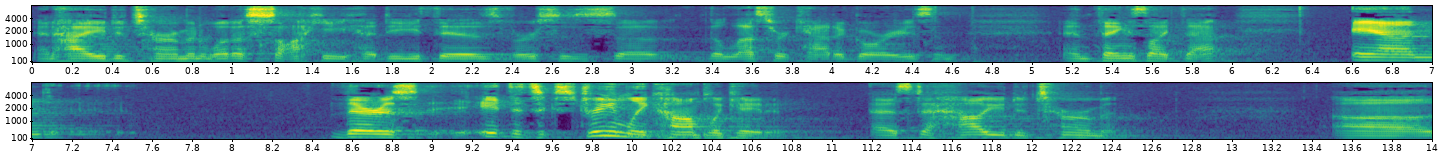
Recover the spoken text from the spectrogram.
and how you determine what a sahih hadith is versus uh, the lesser categories and, and things like that. And there's, it, it's extremely complicated as to how you determine uh,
